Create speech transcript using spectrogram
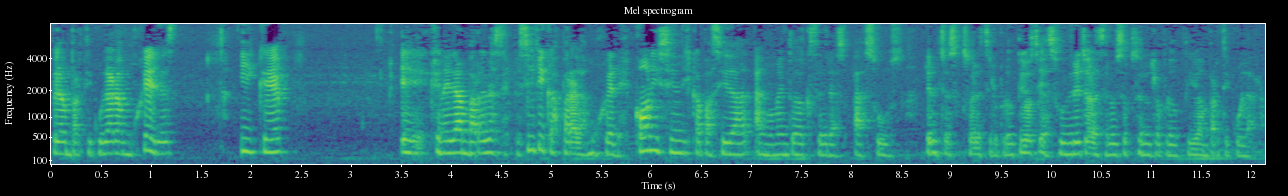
pero en particular a mujeres, y que eh, generan barreras específicas para las mujeres con y sin discapacidad al momento de acceder a, sus derechos sexuales y reproductivos y a su derecho a la salud sexual y reproductiva en particular.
